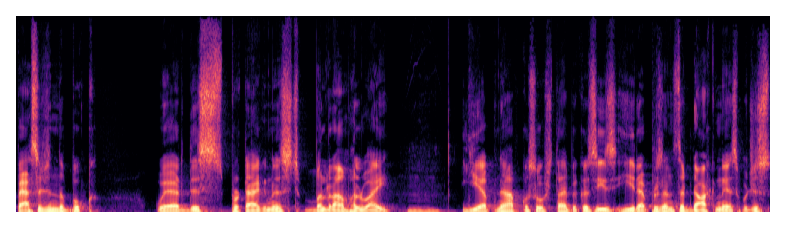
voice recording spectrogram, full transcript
passage in the book where this protagonist Balram Halwai ये अपने आप को सोचता है because he he represents the darkness which is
